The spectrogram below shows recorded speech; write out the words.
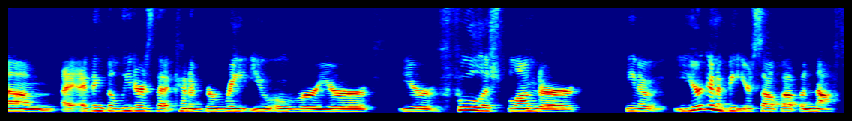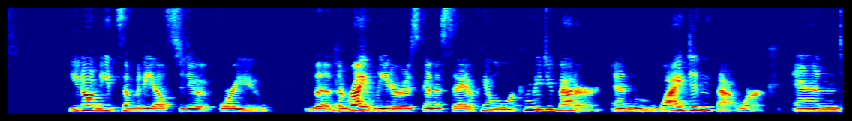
um, I, I think the leaders that kind of berate you over your your foolish blunder you know you're going to beat yourself up enough you don't need somebody else to do it for you. The the right leader is going to say okay well what can we do better? And why didn't that work? And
